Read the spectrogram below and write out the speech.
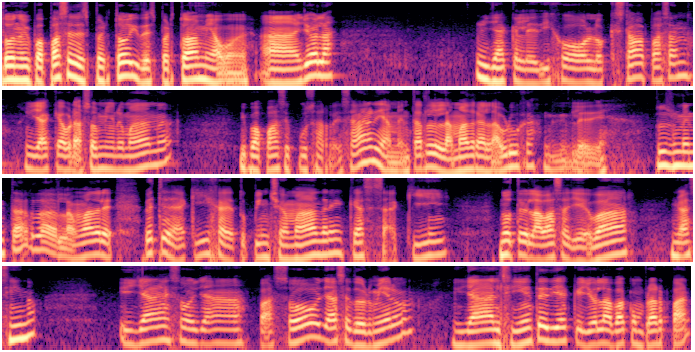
donde mi papá se despertó y despertó a mi abue- a Yola. Y ya que le dijo lo que estaba pasando, y ya que abrazó a mi hermana, mi papá se puso a rezar y a mentarle la madre a la bruja. Le di, pues mentar a la madre, vete de aquí, hija de tu pinche madre, ¿qué haces aquí? No te la vas a llevar, así, ¿no? Y ya eso ya pasó, ya se durmieron, Y ya el siguiente día que yo la va a comprar pan,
